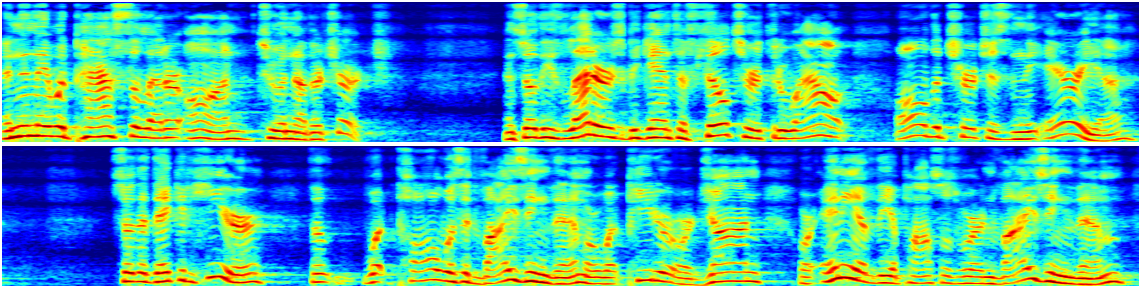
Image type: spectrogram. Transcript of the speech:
and then they would pass the letter on to another church. And so these letters began to filter throughout all the churches in the area so that they could hear the, what Paul was advising them, or what Peter or John or any of the apostles were advising them,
